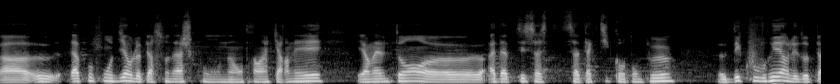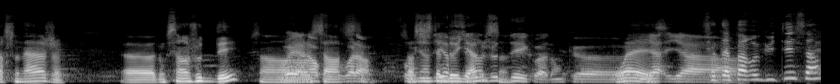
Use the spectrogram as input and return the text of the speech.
bah, euh, d'approfondir le personnage qu'on est en train d'incarner et en même temps euh, adapter sa, tactique quand on peut, euh, découvrir les autres personnages. Euh, donc c'est un jeu de dés. C'est un, ouais, alors c'est un- voilà. C'est Faut un bien système dire, de c'est un Yams. jeu de dés, quoi. Donc, euh, Ouais. il y a, il y a... Ça t'a pas rebuté ça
